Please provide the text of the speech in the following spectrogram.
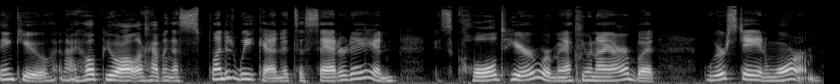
Thank you. And I hope you all are having a splendid weekend. It's a Saturday and it's cold here where Matthew and I are, but we're staying warm.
